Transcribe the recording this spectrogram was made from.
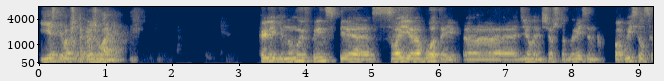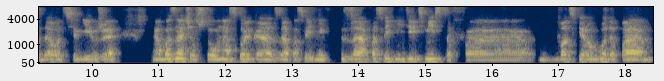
Есть ли вообще такое желание? Коллеги, ну мы, в принципе, своей работой э, делаем все, чтобы рейтинг повысился. Да, вот Сергей уже обозначил, что у нас только за последние, за последние 9 месяцев 2021 э, года по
